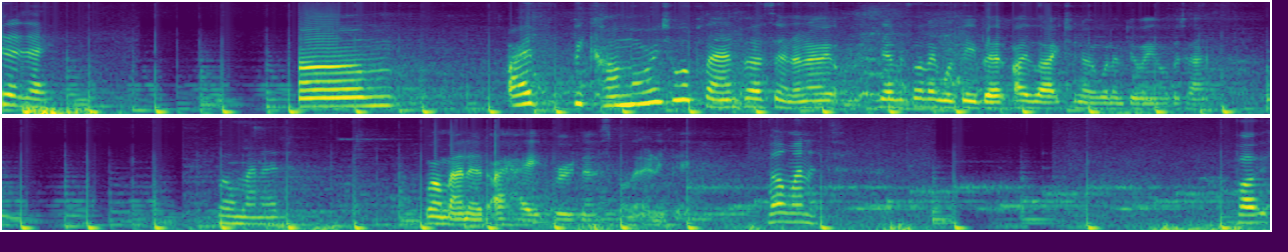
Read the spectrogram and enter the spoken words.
Date. Um. I've become more into a plan person, and I never thought I would be, but I like to know what I'm doing all the time. Well mannered. Well mannered. I hate rudeness more than anything. Well mannered. Both.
